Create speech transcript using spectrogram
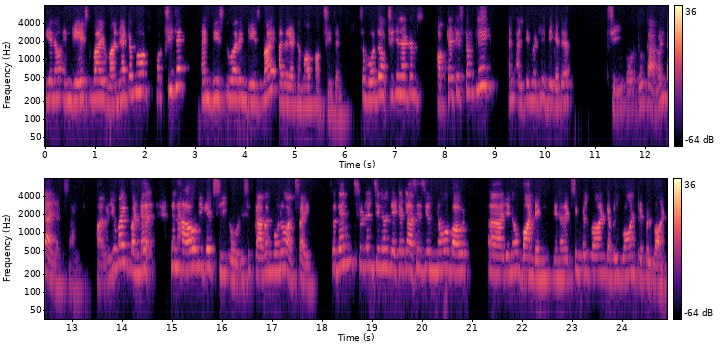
you know, engaged by one atom of oxygen, and these two are engaged by other atom of oxygen. So both the oxygen atoms octet is complete, and ultimately we get a CO2 carbon dioxide. You might wonder then how we get CO. This is carbon monoxide. So then students, you know, in later classes, you know about, uh, you know, bonding, you know, like single bond, double bond, triple bond.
